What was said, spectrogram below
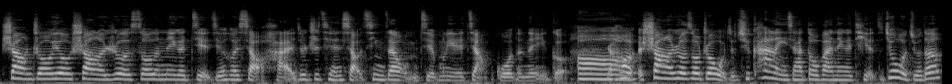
上周又上了热搜的那个姐姐和小孩，就之前小庆在我们节目里也讲过的那一个。然后上了热搜之后，我就去看了一下豆瓣那个帖子，就我觉得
